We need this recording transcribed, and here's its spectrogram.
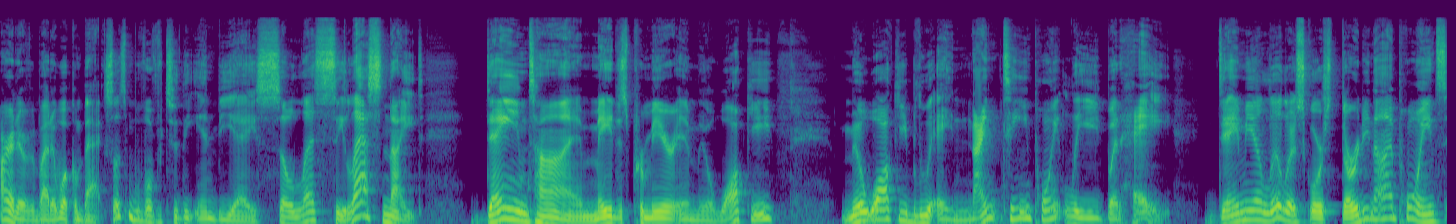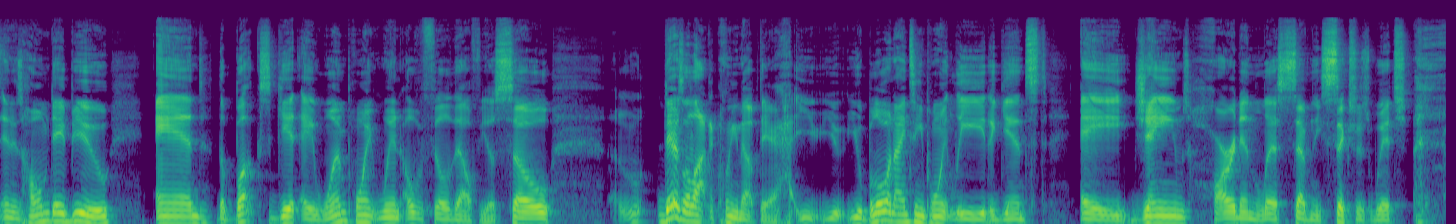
All right, everybody, welcome back. So let's move over to the NBA. So let's see. Last night, Dame Time made his premiere in Milwaukee. Milwaukee blew a 19 point lead, but hey, Damian Lillard scores 39 points in his home debut, and the Bucks get a one point win over Philadelphia. So there's a lot to clean up there. You you, you blow a 19 point lead against a James Harden less 76ers, which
